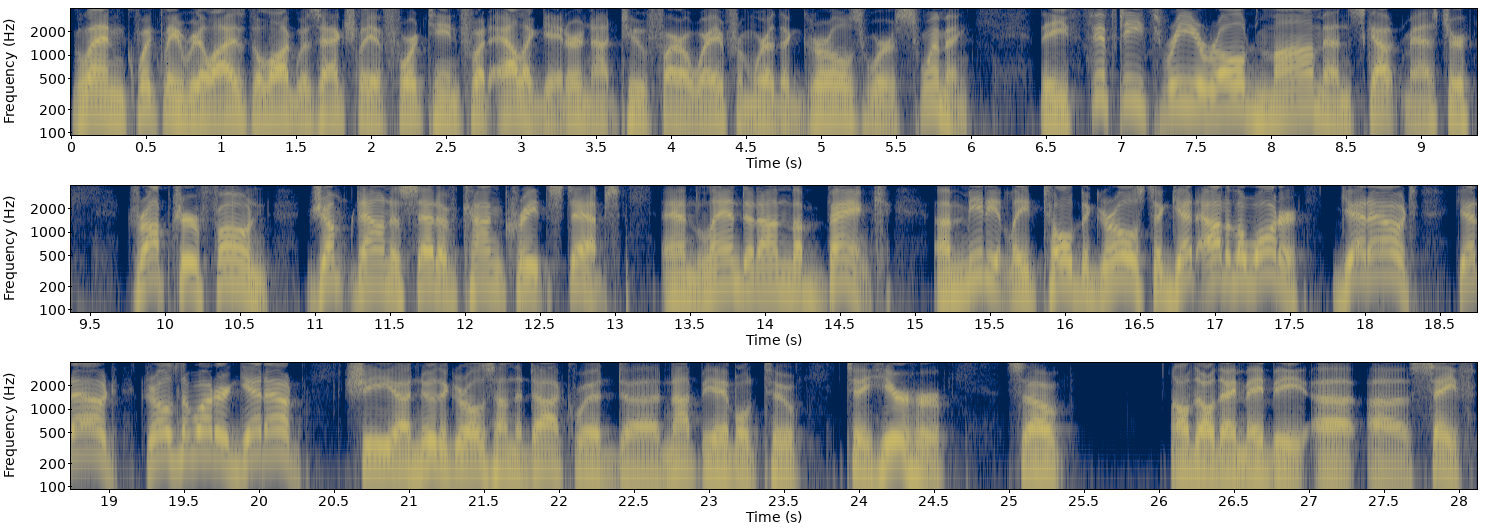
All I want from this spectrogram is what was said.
Glenn quickly realized the log was actually a 14 foot alligator not too far away from where the girls were swimming. The 53 year old mom and scoutmaster dropped her phone, jumped down a set of concrete steps, and landed on the bank. Immediately told the girls to get out of the water. Get out, get out. Girls in the water, get out. She uh, knew the girls on the dock would uh, not be able to, to hear her. So, although they may be uh, uh safe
